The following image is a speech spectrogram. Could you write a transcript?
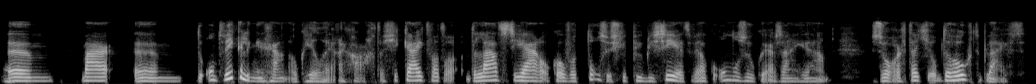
Ja. Um, maar um, de ontwikkelingen gaan ook heel erg hard. Als je kijkt wat er de laatste jaren ook over TOS is gepubliceerd, welke onderzoeken er zijn gedaan, zorg dat je op de hoogte blijft.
